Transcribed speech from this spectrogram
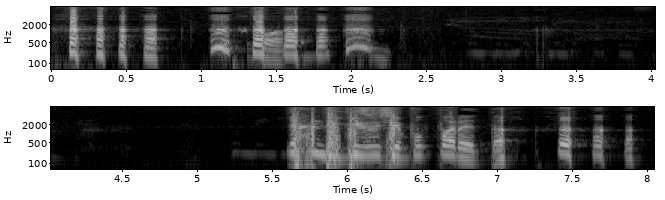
야, 내 기술실 폭발했다.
